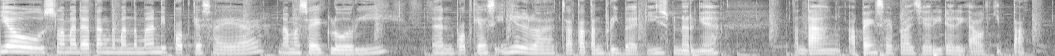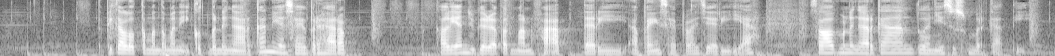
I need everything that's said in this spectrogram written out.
Yo, selamat datang teman-teman di podcast saya. Nama saya Glory dan podcast ini adalah catatan pribadi sebenarnya tentang apa yang saya pelajari dari Alkitab. Tapi kalau teman-teman ikut mendengarkan ya saya berharap kalian juga dapat manfaat dari apa yang saya pelajari ya. Selamat mendengarkan, Tuhan Yesus memberkati.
